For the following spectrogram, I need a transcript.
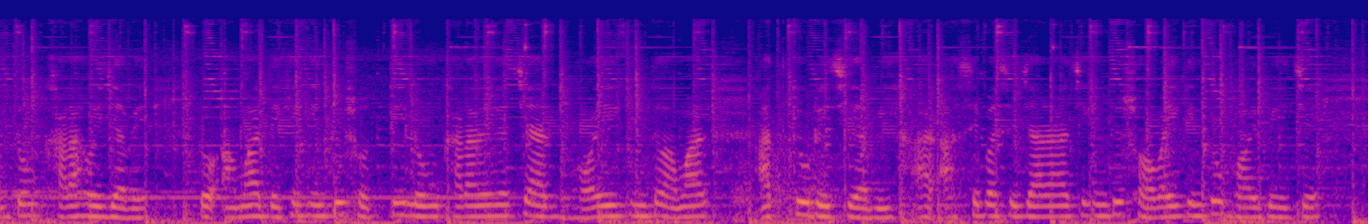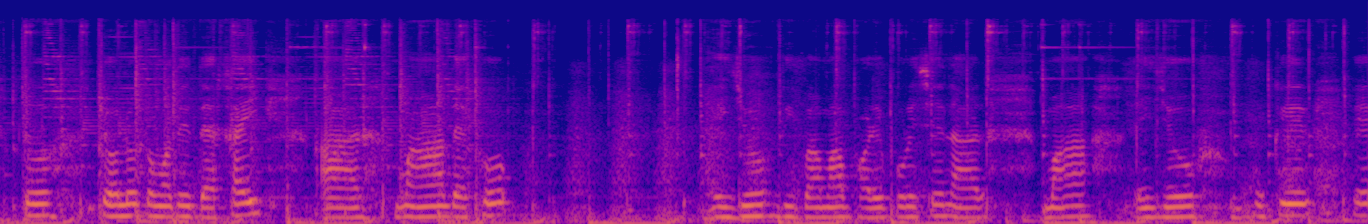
একদম খাড়া হয়ে যাবে। তো আমার দেখে কিন্তু সত্যি লোম খাড়া হয়ে গেছে আর ভয়ে কিন্তু আমার আটকে উঠেছি আমি। আর আশেপাশে যারা আছে কিন্তু সবাই কিন্তু ভয় পেয়েছে। তো চলো তোমাদের দেখাই। আর মা দেখো এই যে দীপা মা ভরে পড়েছেন আর মা এই যে বুকের এ,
